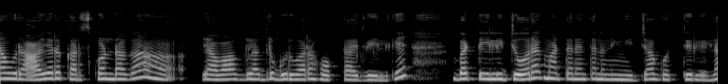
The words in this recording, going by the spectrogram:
ನಾವು ರಾಯರ ಕರೆಸ್ಕೊಂಡಾಗ ಯಾವಾಗಲಾದರೂ ಗುರುವಾರ ಹೋಗ್ತಾ ಇದ್ವಿ ಇಲ್ಲಿಗೆ. ಬಟ್ ಇಲ್ಲಿ ಜೋರಾಗಿ ಮಾಡ್ತಾರೆ ಅಂತ ನನಗೆ ನಿಜ ಗೊತ್ತಿರಲಿಲ್ಲ.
